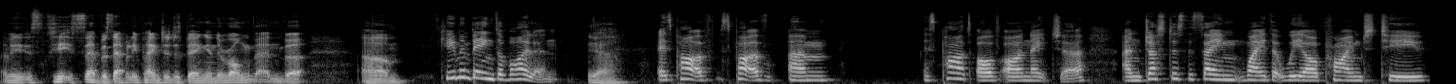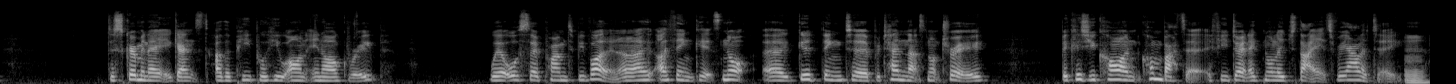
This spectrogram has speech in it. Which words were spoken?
I mean, Seb was definitely painted as being in the wrong then, but um, human beings are violent. Yeah, it's part of it's part of um it's part of our nature. And just as the same way that we are primed to discriminate against other people who aren't in our group we're also primed to be violent. And I, I think it's not a good thing to pretend that's not true because you can't combat it if you don't acknowledge that it's reality. Mm.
